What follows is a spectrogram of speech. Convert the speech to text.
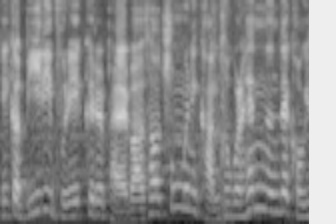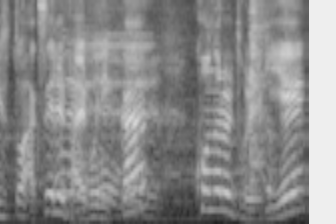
그러니까 미리 브레이크를 밟아서 충분히 감속을 했는데 거기서 또 악셀을 네, 밟으니까 네, 네. 코너를 돌기에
